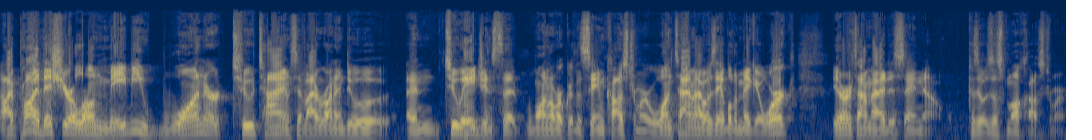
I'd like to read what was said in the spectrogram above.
I probably this year alone, maybe one or two times have I run into a, and two agents that want to work with the same customer. One time I was able to make it work. The other time I had to say no because it was a small customer.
